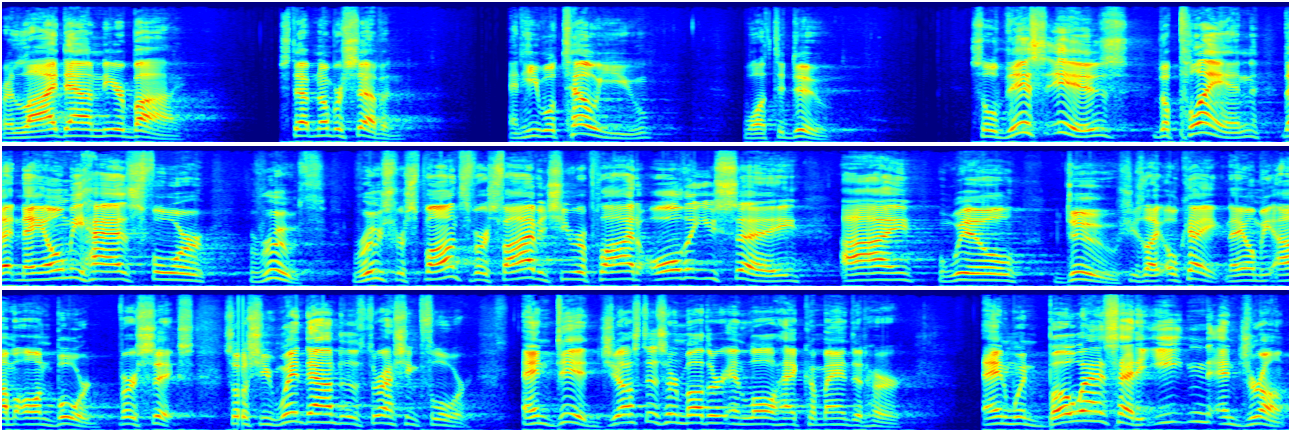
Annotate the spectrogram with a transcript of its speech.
or lie down nearby. Step number seven, and he will tell you what to do. So, this is the plan that Naomi has for Ruth. Ruth's response, verse 5, and she replied, All that you say, I will do. She's like, Okay, Naomi, I'm on board. Verse 6. So she went down to the threshing floor and did just as her mother in law had commanded her. And when Boaz had eaten and drunk,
